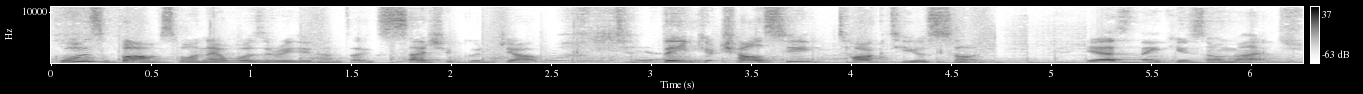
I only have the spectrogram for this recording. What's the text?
goosebumps when I was reading it. Like such a good job. Yeah. Thank you, Chelsea. Talk to you soon. Yes, thank you so much.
